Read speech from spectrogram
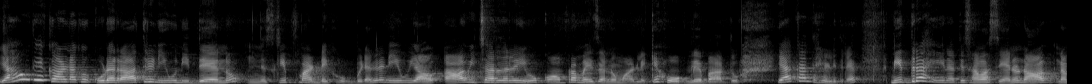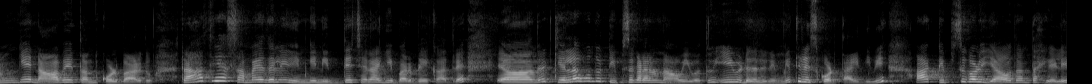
ಯಾವುದೇ ಕಾರಣಕ್ಕೂ ಕೂಡ ರಾತ್ರಿ ನೀವು ನಿದ್ದೆಯನ್ನು ಸ್ಕಿಪ್ ಮಾಡಲಿಕ್ಕೆ ಹೋಗ್ಬೇಡಿ. ಅಂದರೆ ನೀವು ಯಾವ, ಆ ವಿಚಾರದಲ್ಲಿ ನೀವು ಕಾಂಪ್ರಮೈಸನ್ನು ಮಾಡಲಿಕ್ಕೆ ಹೋಗಲೇಬಾರ್ದು. ಯಾಕಂತ ಹೇಳಿದರೆ ನಿದ್ರಾಹೀನತೆ ಸಮಸ್ಯೆಯನ್ನು ನಾವು, ನಮಗೆ ನಾವೇ ತಂದುಕೊಳ್ಬಾರ್ದು. ರಾತ್ರಿಯ ಸಮಯದಲ್ಲಿ ನಿಮಗೆ ನಿದ್ದೆ ಚೆನ್ನಾಗಿ ಬರಬೇಕಾದ್ರೆ ಅಂದರೆ ಕೆಲವೊಂದು ಟಿಪ್ಸ್ಗಳನ್ನು ನಾವು ಇವತ್ತು ಈ ವಿಡಿಯೋದಲ್ಲಿ ನಿಮಗೆ ತಿಳಿಸ್ಕೊಡ್ತಾ ಇದ್ದೀವಿ. ಆ ಟಿಪ್ಸ್ಗಳು ಯಾವುದಂತ ಹೇಳಿ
